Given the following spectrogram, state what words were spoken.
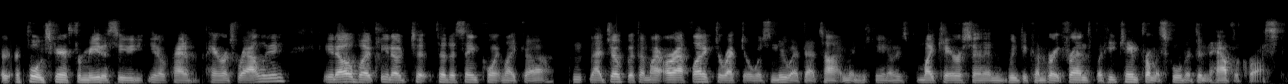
a cool experience for me to see you know kind of parents rallying, you know. But you know, to to the same point, like uh, that joke with him, our athletic director was new at that time, and you know, he's Mike Harrison, and we've become great friends. But he came from a school that didn't have lacrosse.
